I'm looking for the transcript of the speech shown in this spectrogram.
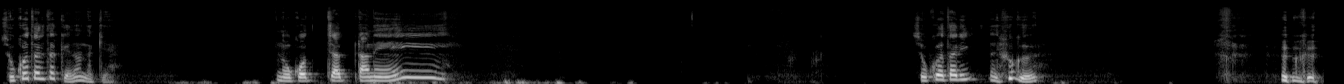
食当たりだっけ？なんだっけ？残っちゃったね食当たり？何？フグ？フグ。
